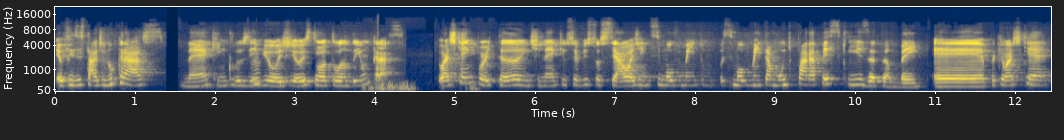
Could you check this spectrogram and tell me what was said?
eu fiz estágio no CRAS, né? Que inclusive hum. hoje eu estou atuando em um CRAS. Eu acho que é importante, né, que o serviço social a gente se movimenta, se movimenta muito para a pesquisa também. É, porque eu acho que é,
